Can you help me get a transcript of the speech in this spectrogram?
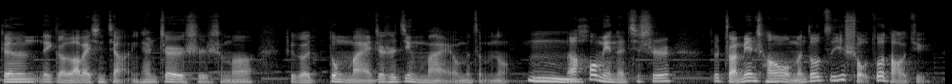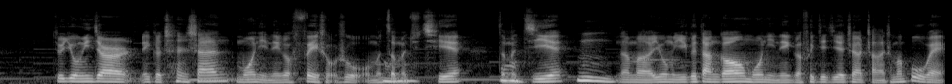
跟那个老百姓讲，你看这儿是什么这个动脉，这是静脉，我们怎么弄？嗯那后面呢，其实就转变成我们都自己手做道具，就用一件那个衬衫模拟那个肺手术，我们怎么去切，怎么接。嗯那么用一个蛋糕模拟那个肺结节这长在什么部位，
